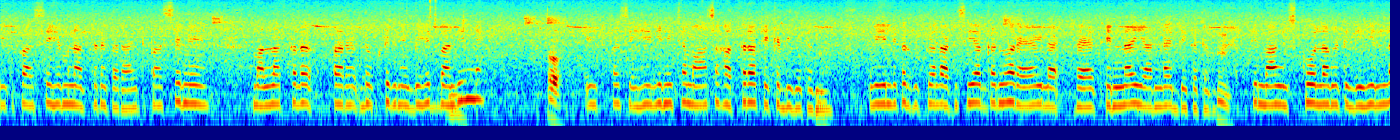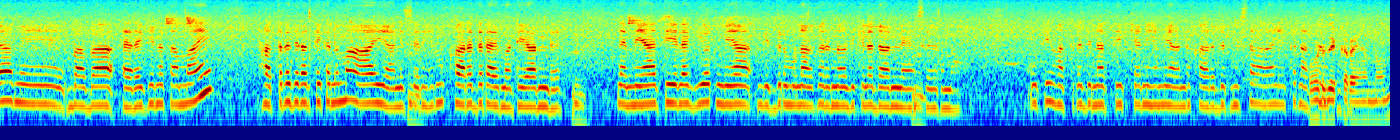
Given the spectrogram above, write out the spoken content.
ඊට පස්සේ එහෙම නතර කරා. ඊට පස්සේ මේ මල්ලත්තල අර ડોක්ටර් කෙනෙක් බෙහෙත් බඳින්නේ. ඔව්. ඊට පස්සේ එහෙ ගෙනිච්ච මාස 4ක් එක දිගටම. වීල් එකට රුපියල් 800ක් ගන්නවා රෑවිලා රෑ එන්නයි යන්නයි දෙකටම. ඉතින් මං ඉස්කෝල ළඟට ගිහිල්ලා මේ බබා අරගෙන තමයි හතර දිනක් එකනම ආයෙ යන්නේ සර් එහෙම කරදරයි මට යන්න. දැන් මෙයා තියලා ගියොත් මෙයා ගෙදර මොනා කරනවද කියලා දන්නේ නැහැ සර් මම. ඉතින් හතර දිනක් එක්ක යන්නේ එහෙම යන්න කරදර නිසා ආයෙ එක නතර කොහෙද කරන් යන්න ඕන?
